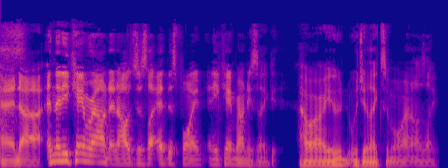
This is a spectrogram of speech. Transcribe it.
And uh and then he came around and I was just like at this point and he came around he's like how are you? Would you like some more? And I was like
